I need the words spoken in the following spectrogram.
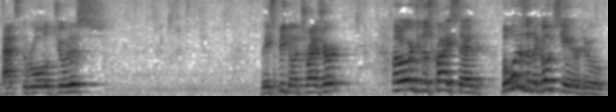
That's the rule of Judas. They speak of a treasure. But Lord Jesus Christ said, But what does a negotiator do?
